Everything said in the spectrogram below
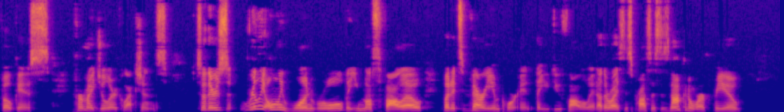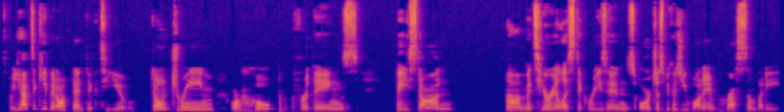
focus for my jewelry collections. So there's really only one rule that you must follow, but it's very important that you do follow it. Otherwise, this process is not going to work for you. You have to keep it authentic to you. Don't dream or hope for things based on um, materialistic reasons or just because you want to impress somebody.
